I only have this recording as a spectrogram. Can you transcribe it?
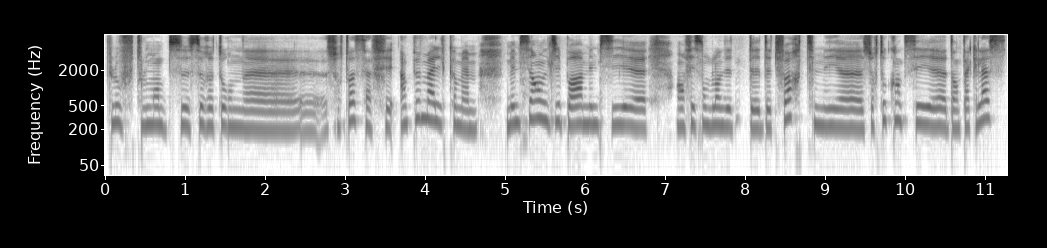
plouf tout le monde se, se retourne euh, sur toi ça fait un peu mal quand même. Même si on le dit pas même si euh, on fait semblant d'être forte mais euh, surtout quand c'est euh, dans ta classe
